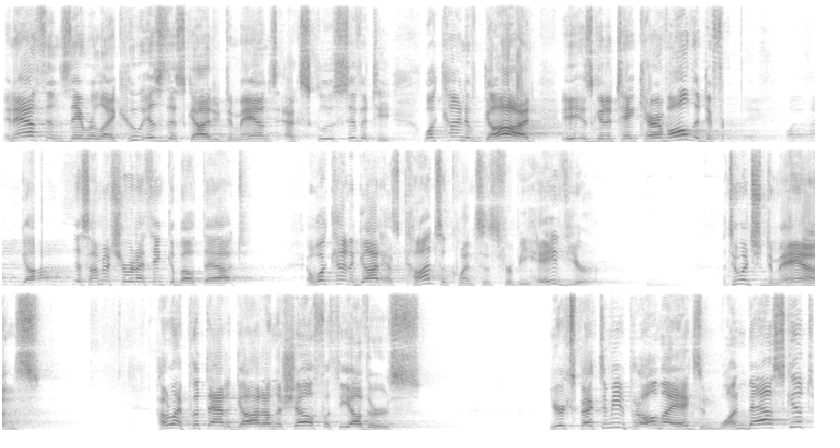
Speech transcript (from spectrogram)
In Athens, they were like, Who is this God who demands exclusivity? What kind of God is going to take care of all the different things? What kind of God is this? I'm not sure what I think about that. And what kind of God has consequences for behavior? Too much demands. How do I put that God on the shelf with the others? You're expecting me to put all my eggs in one basket?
